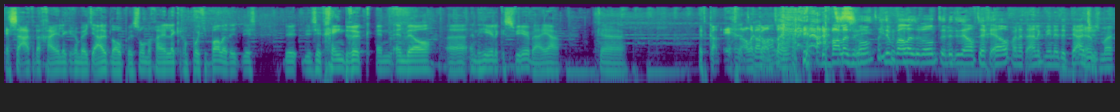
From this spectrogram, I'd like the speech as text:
En zaterdag ga je lekker een beetje uitlopen. En zondag ga je lekker een potje ballen. Dit is, er, er zit geen druk en, en wel eh, een heerlijke sfeer bij. Ja, ik, het kan echt Het alle kan kanten alle- op. Ja, De bal is rond. De bal is rond en het is 11 tegen 11. En uiteindelijk winnen de Duitsers. Ja. Maar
